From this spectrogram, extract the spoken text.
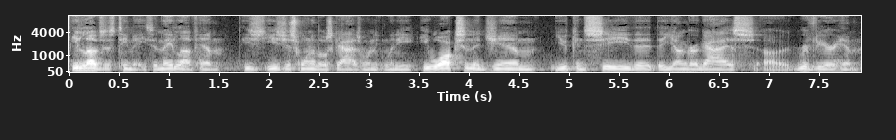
He loves his teammates, and they love him he's he's just one of those guys. When when he, he walks in the gym, you can see the the younger guys uh, revere him,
